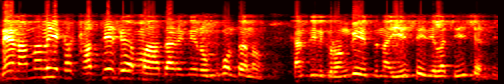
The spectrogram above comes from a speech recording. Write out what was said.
నేను అన్నాను ఇక్కడ కట్ చేసేయమ్మా దానికి నేను ఒప్పుకుంటాను. కానీ దీనికి రంగు వేయద్దు నా వేసేది ఇలా చేసేది.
